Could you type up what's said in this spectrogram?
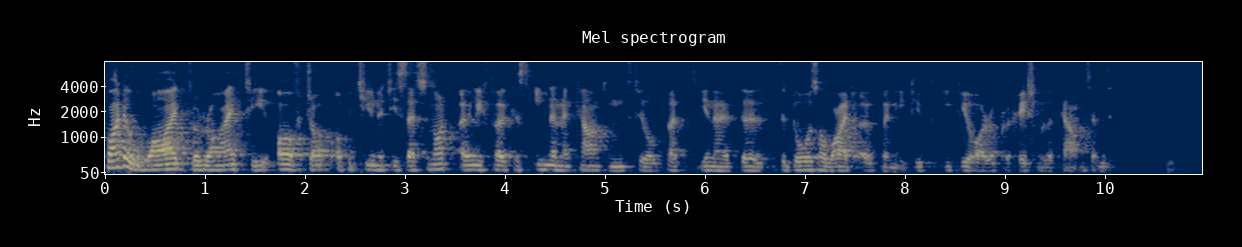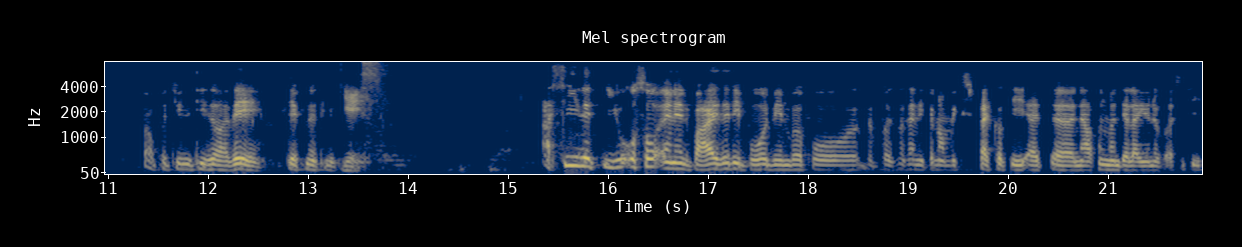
quite a wide variety of job opportunities that's not only focused in an accounting field, but you know the, the doors are wide open if you if you are a professional accountant. Opportunities are there, definitely. Yes. I see that you also an advisory board member for the business and economics faculty at uh, Nelson Mandela University.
